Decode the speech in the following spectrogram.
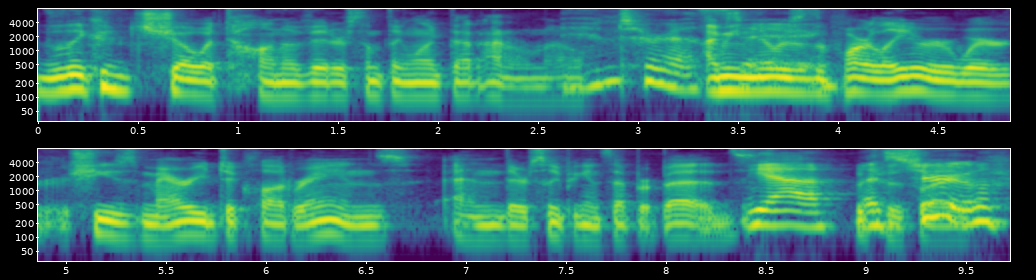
They could show a ton of it or something like that. I don't know. Interesting. I mean, there was the part later where she's married to Claude Rains and they're sleeping in separate beds. Yeah, that's true. like,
